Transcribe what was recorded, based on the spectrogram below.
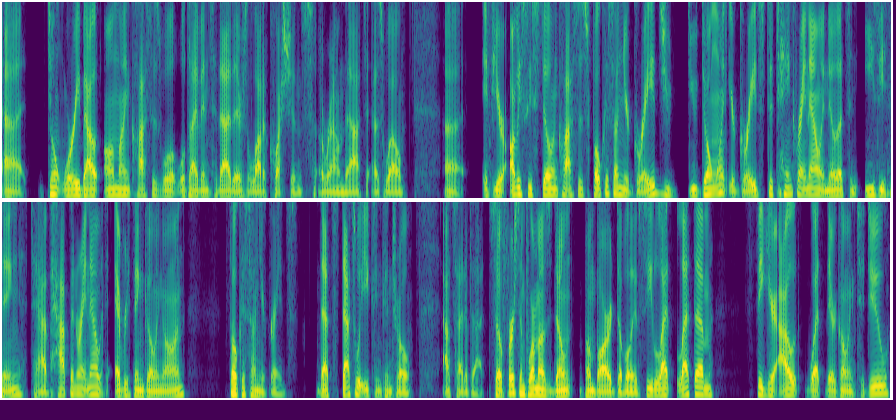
Uh, don't worry about online classes. We'll, we'll dive into that. There's a lot of questions around that as well. Uh, if you're obviously still in classes, focus on your grades. You you don't want your grades to tank right now. I know that's an easy thing to have happen right now with everything going on. Focus on your grades. That's that's what you can control outside of that. So first and foremost, don't bombard AAMC. Let let them figure out what they're going to do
